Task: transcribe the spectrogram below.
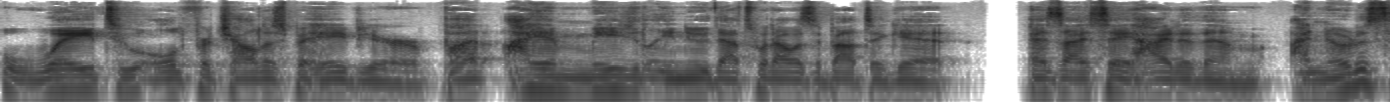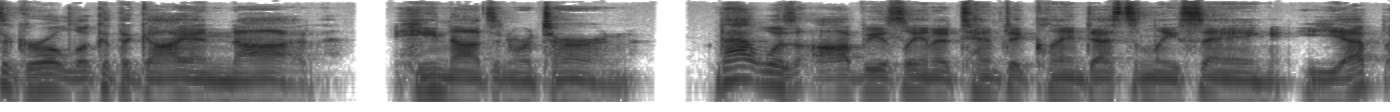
way too old for childish behavior, but I immediately knew that's what I was about to get. As I say hi to them, I notice the girl look at the guy and nod. He nods in return. That was obviously an attempt at clandestinely saying, Yep,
